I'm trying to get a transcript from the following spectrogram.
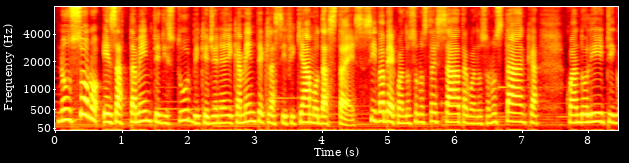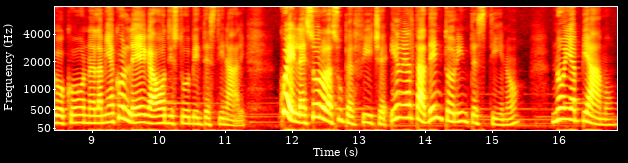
non sono esattamente disturbi che genericamente classifichiamo da stress. Sì, vabbè, quando sono stressata, quando sono stanca, quando litigo con la mia collega ho disturbi intestinali. Quella è solo la superficie. In realtà dentro l'intestino noi abbiamo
